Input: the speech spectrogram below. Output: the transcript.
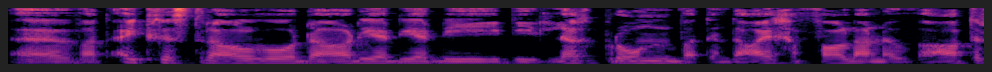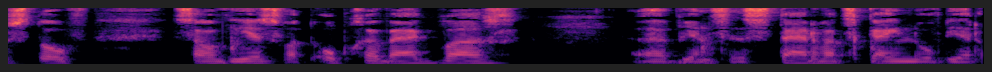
uh, wat uitgestraal word daardeur deur die die ligbron wat in daai geval dan nou waterstof sal wees wat opgewek was uh, weens 'n ster wat skyn of deur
